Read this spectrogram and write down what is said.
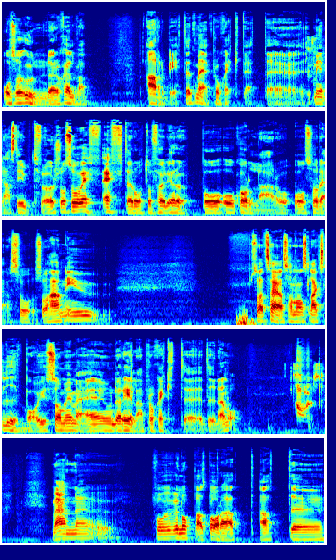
och så under själva arbetet med projektet eh, medan det utförs och så ef- efteråt och följer upp och, och kollar och, och sådär. Så, så han är ju så att säga som någon slags livboj som är med under hela projekttiden då. Ja, just det. Men eh, får vi väl hoppas bara att, att eh,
